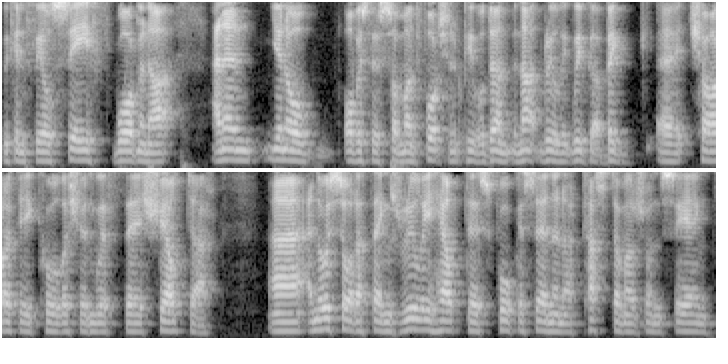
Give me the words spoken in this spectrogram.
we can feel safe, warm and that. And then, you know, obviously some unfortunate people don't, and that really, we've got a big uh, charity coalition with uh, Shelter. Uh, and those sort of things really helped us focus in on our customers on saying,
